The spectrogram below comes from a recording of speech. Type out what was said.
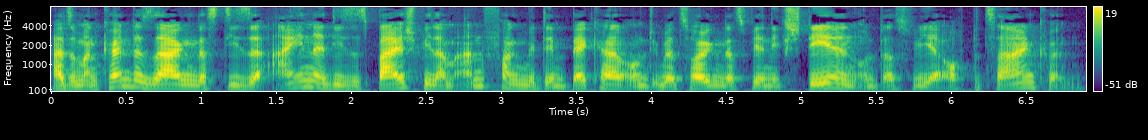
Also man könnte sagen, dass diese eine, dieses Beispiel am Anfang mit dem Bäcker und überzeugen, dass wir nichts stehlen und dass wir auch bezahlen können,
